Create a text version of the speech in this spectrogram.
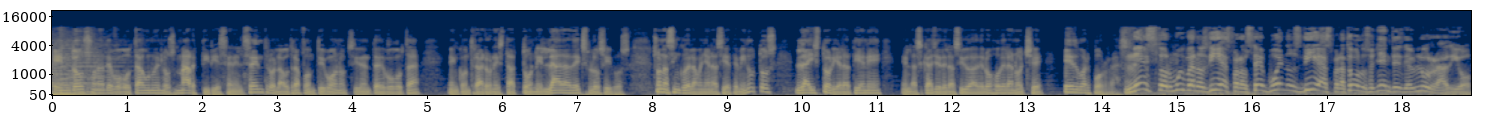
En dos zonas de Bogotá, uno en Los Mártires, en el centro, la otra Fontibón, occidente de Bogotá, encontraron esta tonelada de explosivos. Son las 5 de la mañana, 7 minutos. La historia la tiene en las calles de la ciudad del Ojo de la Noche, Eduard Porras. Néstor, muy buenos días para usted, buenos días para todos los oyentes de Blue Radio.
